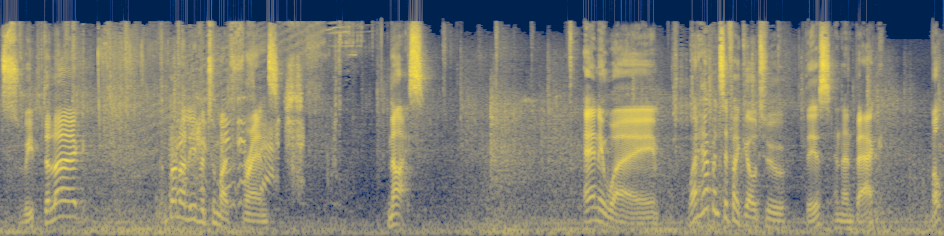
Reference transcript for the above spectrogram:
Sweep the leg. I'm gonna leave it to my friends. Nice. Anyway, what happens if I go to this and then back? Well,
